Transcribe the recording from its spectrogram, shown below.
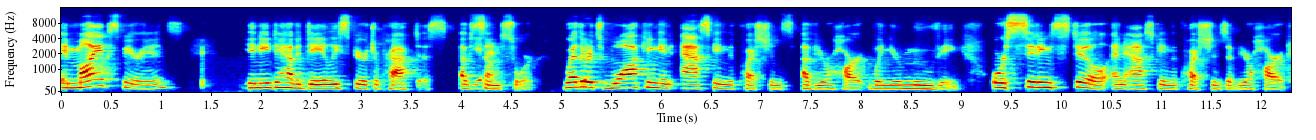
in my experience you need to have a daily spiritual practice of yeah. some sort whether it's walking and asking the questions of your heart when you're moving or sitting still and asking the questions of your heart.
